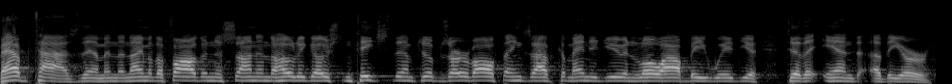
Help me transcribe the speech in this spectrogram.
Baptize them in the name of the Father and the Son and the Holy Ghost, and teach them to observe all things I've commanded you, and lo, I'll be with you to the end of the earth.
